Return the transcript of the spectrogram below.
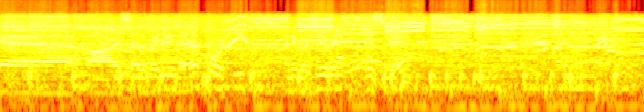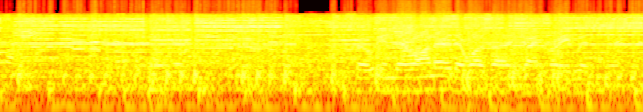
uh, are celebrating their 40th anniversary this year. So in their honor, there was a giant parade with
